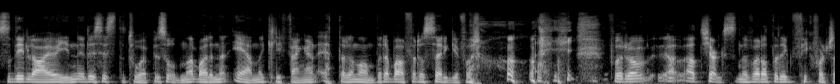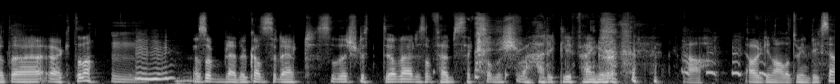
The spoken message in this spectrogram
Så de la jo inn i de siste to episodene bare den ene cliffhangeren etter den andre, bare for å sørge for, for å, at sjansene for at de fikk fortsette, økte. da. Og så ble det jo kansellert, så det slutter jo med liksom fem-seks sånne svære cliffhangere. Ja, ja, originale Twin Peaks, ja.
